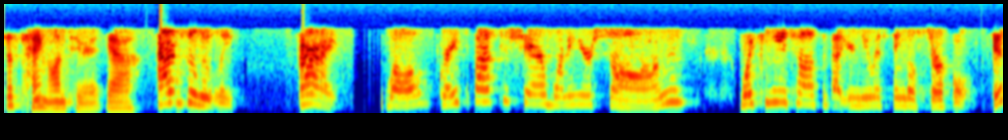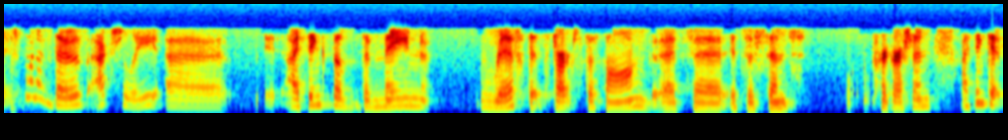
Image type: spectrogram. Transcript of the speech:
Just hang on to it, yeah. Absolutely. All right. Well, great spot to share one of your songs. What can you tell us about your newest single, Circle? It's one of those actually. Uh, I think the the main riff that starts the song it's a it's a synth progression. I think it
